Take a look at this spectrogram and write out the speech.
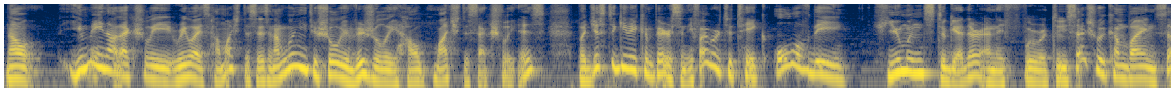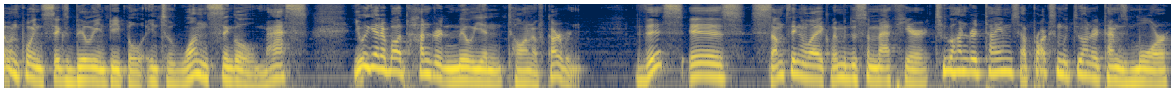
Now, you may not actually realize how much this is, and I'm going to show you visually how much this actually is, but just to give you a comparison, if I were to take all of the humans together, and if we were to essentially combine 7.6 billion people into one single mass, you would get about 100 million ton of carbon. This is something like, let me do some math here, 200 times, approximately 200 times more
